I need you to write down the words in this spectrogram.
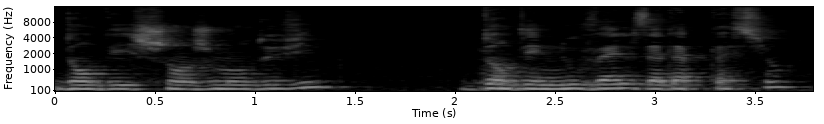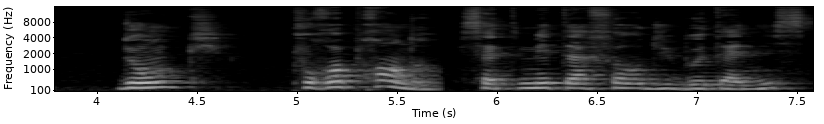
dans des changements de vie, dans des nouvelles adaptations? Donc, pour reprendre cette métaphore du botanisme,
